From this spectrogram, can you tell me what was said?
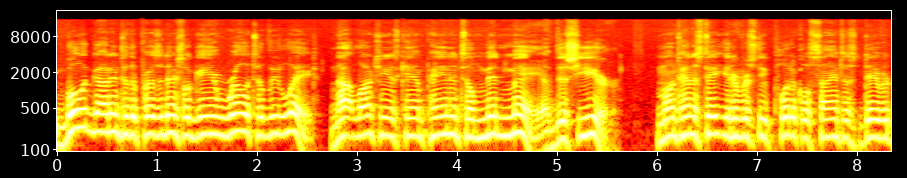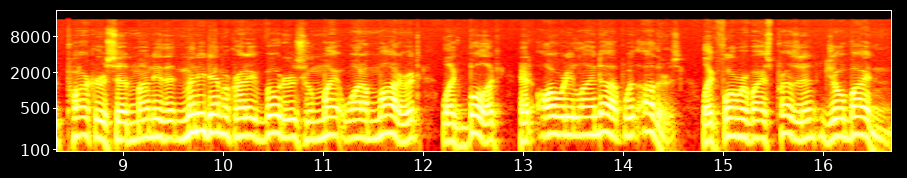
Bullock got into the presidential game relatively late, not launching his campaign until mid-May of this year. Montana State University political scientist David Parker said Monday that many Democratic voters who might want a moderate like Bullock had already lined up with others, like former Vice President Joe Biden.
